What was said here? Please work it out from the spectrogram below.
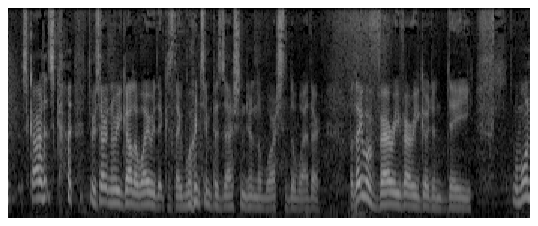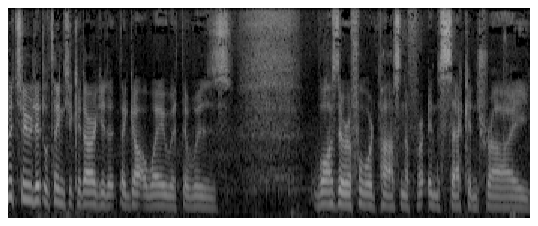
Scarlets, to a certain degree, got away with it because they weren't in possession during the worst of the weather. But they were very, very good indeed. One or two little things you could argue that they got away with. There was was there a forward pass in the in the second try?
